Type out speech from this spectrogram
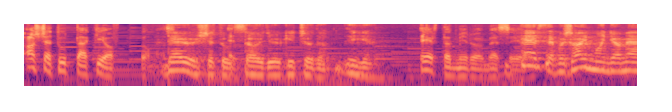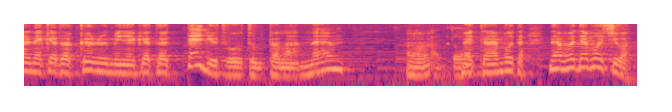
azt se tudták ki a f***om ez. De ő se tudta, hogy ő kicsoda. Igen. Érted, miről beszél? Persze, most hagyd mondjam el neked a körülményeket, hogy te együtt voltunk talán, nem? A, tudom. mert te nem voltál. De, de bocsiva,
